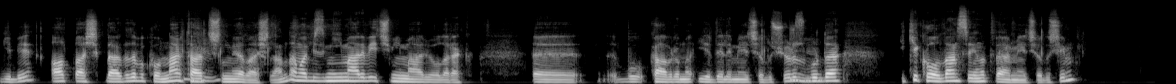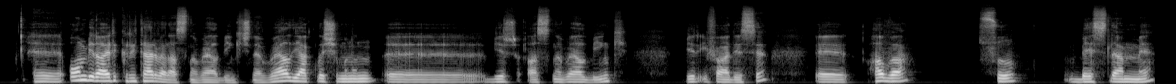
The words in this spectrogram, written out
gibi alt başlıklarda da bu konular hı. tartışılmaya başlandı. Ama biz mimari ve iç mimari olarak e, bu kavramı irdelemeye çalışıyoruz. Hı hı. Burada iki koldan size yanıt vermeye çalışayım. E, 11 ayrı kriter var aslında well-being içinde. Well yaklaşımının e, bir aslında well-being bir ifadesi. E, hava, su, beslenme,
